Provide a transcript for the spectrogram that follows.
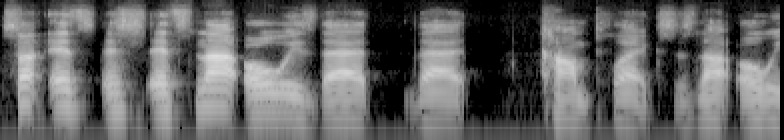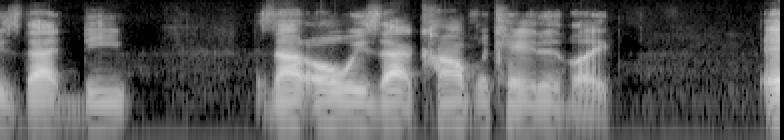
so it's it's it's not always that that complex. It's not always that deep. It's not always that complicated. Like, i- i-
